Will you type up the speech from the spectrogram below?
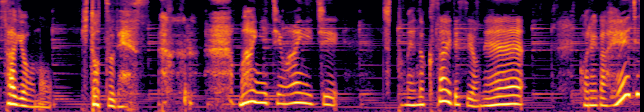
作業の一つです。毎日毎日ちょっとめんどくさいですよね。これが平日だ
